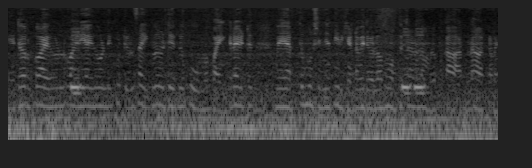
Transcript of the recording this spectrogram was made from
കയറ്റം ഇറക്കം ആയതുകൊണ്ട് വഴി ആയതുകൊണ്ട് ഈ കുട്ടികൾ സൈക്കിൾ വീട്ടിലേക്ക് പോകുമ്പോൾ ഭയങ്കരമായിട്ട് വേർത്ത് മുഷിഞ്ഞൊക്കെ ഇരിക്കേണ്ട വരുമല്ലോ എന്ന് ഓർത്തിട്ടാണ് നമ്മൾ കാറിനാക്കണേ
